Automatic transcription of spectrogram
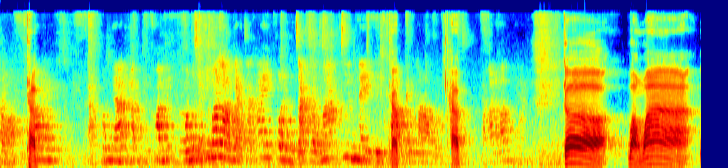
เนาะครับเากับตรงเนี้ยกับความความรู้สึกที่ว่าเราอยากจะให้คนรู้จักเรามากขึ้นในความเป็นเราครับ กับอัลบั้มเนี้ยก็หวังว่าห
